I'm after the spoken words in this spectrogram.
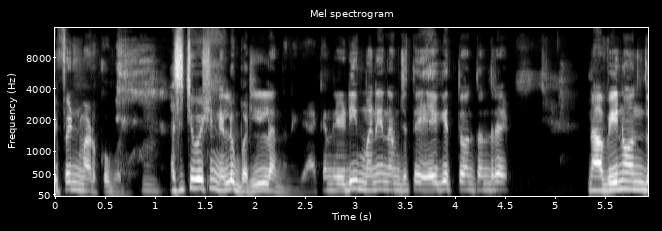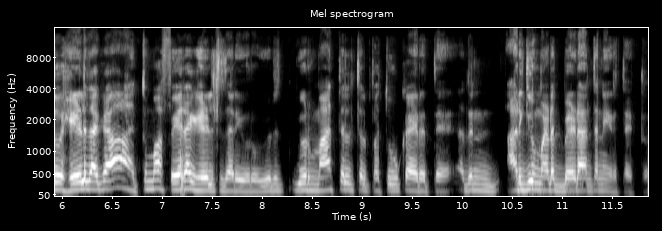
ಡಿಫೆಂಡ್ ಮಾಡ್ಕೋಬಹುದು. ಆ ಸಿಚುವೇಶನ್ ಎಲ್ಲೂ ಬರ್ಲಿಲ್ಲ ನನಗೆ. ಯಾಕಂದ್ರೆ ಇಡೀ ಮನೆ ನಮ್ಮ ಜೊತೆ ಹೇಗಿತ್ತು ಅಂತಂದ್ರೆ ನಾವೇನೋ ಒಂದು ಹೇಳಿದಾಗ ತುಂಬಾ ಫೇರ್ ಆಗಿ ಹೇಳ್ತಿದ್ದಾರೆ ಇವರು. ಇವ್ರ ಇವ್ರ ಮಾತಲ್ಲಿ ಸ್ವಲ್ಪ ತೂಕ ಇರುತ್ತೆ. ಅದನ್ನ ಆರ್ಗ್ಯೂ ಮಾಡೋದ್ ಬೇಡ ಅಂತಾನೆ ಇರ್ತಾ ಇತ್ತು.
